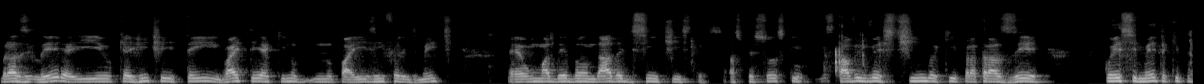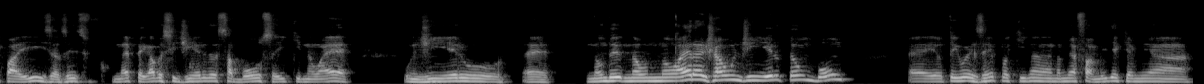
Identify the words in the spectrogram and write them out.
brasileira e o que a gente tem, vai ter aqui no, no país, infelizmente, é uma debandada de cientistas. As pessoas que estavam investindo aqui para trazer conhecimento aqui para o país, às vezes né, pegava esse dinheiro dessa bolsa aí, que não é um dinheiro, é, não, não, não era já um dinheiro tão bom é, eu tenho um exemplo aqui na, na, minha família, que a minha,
